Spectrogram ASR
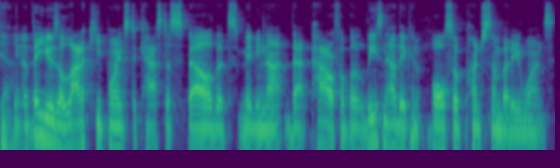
Yeah. You know, they use a lot of ki points to cast a spell that's maybe not that powerful, but at least now they can also punch somebody once.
